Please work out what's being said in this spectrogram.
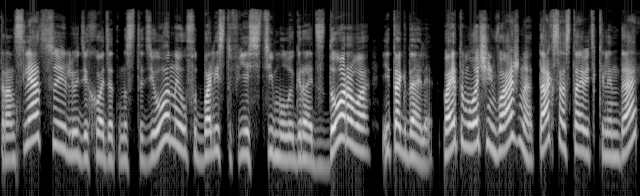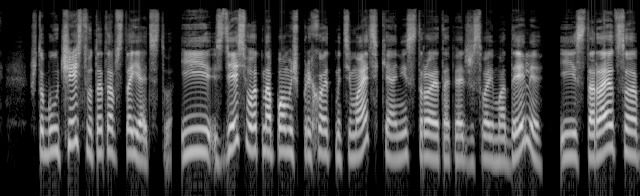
трансляции, люди ходят на стадионы, у футболистов есть стимул играть здорово и так далее. Поэтому очень важно так составить календарь, чтобы учесть вот это обстоятельство. И здесь вот на помощь приходят математики, они строят, опять же, свои модели и стараются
